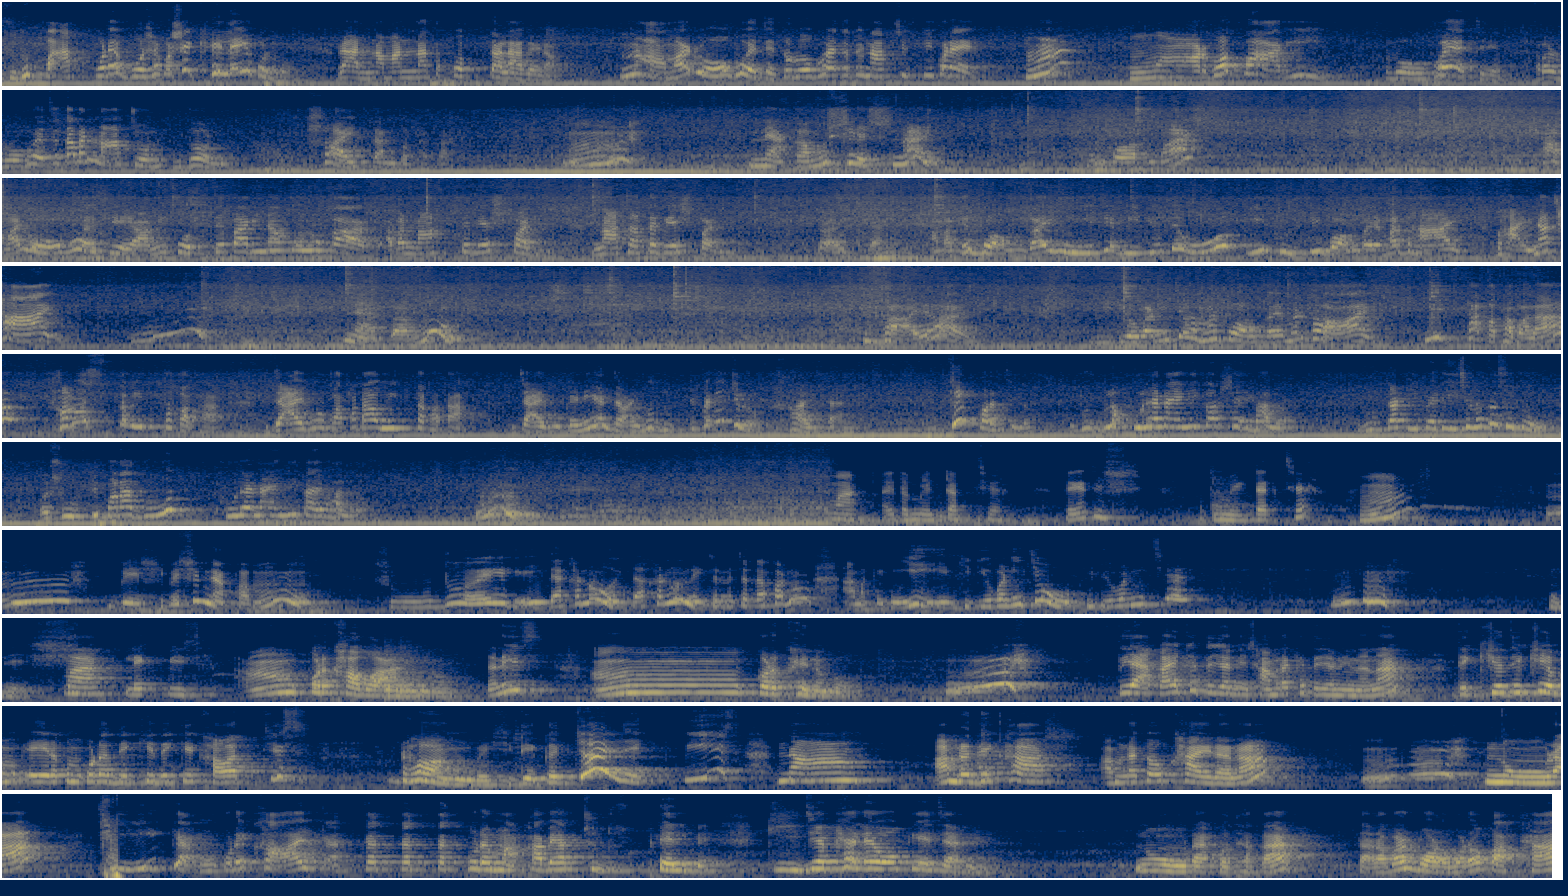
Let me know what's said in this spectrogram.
শুধু পাক করে বসে বসে খেলেই হলো। রান্না বান্না তো করতে লাগে না। আমার রোগ হয়েছে। তো রোগ হয়েছে তুই নাচছিস কি করে? হুম মারবো পারি। রোগ হয়েছে। আবার রোগ হয়েছে তো আবার নাচন কুদন। শয়তান উম, ন্যাকামো শেষ নাই। বদমাস আমার রোগ হয়েছে আমি করতে পারি না কোনো কাজ, আবার নাচতে বেশ পারি, নাচাতে বেশ পারি। আমাকে বঙ্গাই নিয়েছে ভিডিওতে, ও কি খুশি বঙ্গাই আমার ভাই ভাই না ছাই। ন্যাকামো। ভাই হয় ভিডিও বানিয়েছে আমার বঙ্গাই আমার ভাই। মিথ্যা কথা বলা, সমস্ত মিথ্যা কথা। যাইবো কথাটাও মিথ্যা কথা। যাইবুকে নিয়ে যাইবো দুধ টিপে দিয়েছিল। শয়তান। ঠিক করেছিল। দুধগুলো খুলে নেয়নি তোর সেই ভালো। দুধটা টিপে দিয়েছিল তো শুধু। ওই সুটকি পড়া দুধ খুলে নেয়নি তাই ভালো। মা এই তো মেঘ ডাকছে। দেখেছিস? কত মেঘ ডাকছে। হুম? বেশি বেশি নাকামু শুধু এই এই দেখানো ওই দেখানো নেচে নেচে দেখানো। আমাকে নিয়ে এই ভিডিও বানিয়েছে ও ভিডিও বানিয়েছে। হুম, মা লেগ পিস আম করে খাব আমিও জানিস আম করে খেয়ে নেব তুই একাই খেতে জানিস আমরা খেতে জানি না না দেখিয়ে দেখিয়ে এরকম করে দেখিয়ে দেখিয়ে খাওয়াচ্ছিস ঢং বেশি দেখে চল লেগ পিস না আমরা দেখাস আমরা কেউ খাই না না নোংরা ছি কেমন করে খায় প্যাত প্যাত প্যাত প্যাত করে মাখাবে আর শুধু ফেলবে কি যে ফেলে ও কে জানে নোংরা কোথাকার তার আবার বড় বড় কথা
